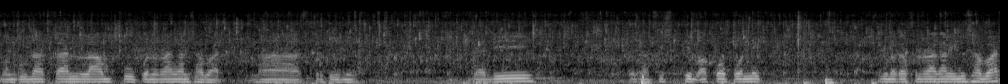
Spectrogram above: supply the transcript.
menggunakan lampu penerangan sahabat. Nah seperti ini. Jadi dengan sistem aquaponik menggunakan penerangan ini sahabat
